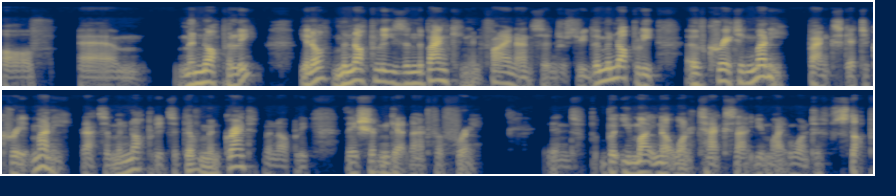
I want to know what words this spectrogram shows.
of um, monopoly, you know, monopolies in the banking and finance industry, the monopoly of creating money. Banks get to create money. That's a monopoly. It's a government granted monopoly. They shouldn't get that for free. And but you might not want to tax that. You might want to stop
